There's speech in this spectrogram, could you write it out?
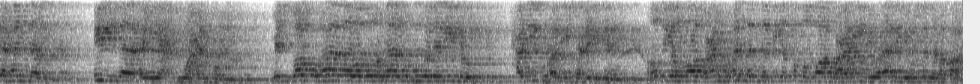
جهنم إلا أن يعفو عنهم. مصداق هذا وبرهانه ودليله حديث أبي سعيد رضي الله عنه أن النبي صلى الله عليه وآله وسلم قال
